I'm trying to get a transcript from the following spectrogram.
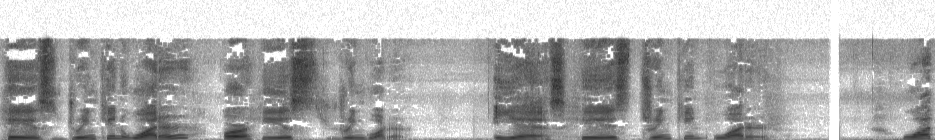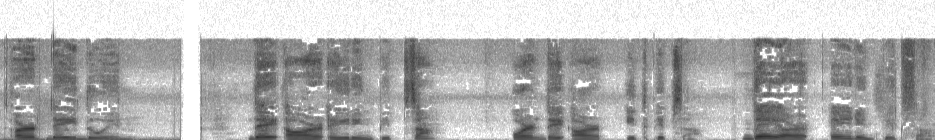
He is drinking water or he is drink water. Yes, he is drinking water. What are they doing? They are eating pizza or they are eat pizza. They are eating pizza.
